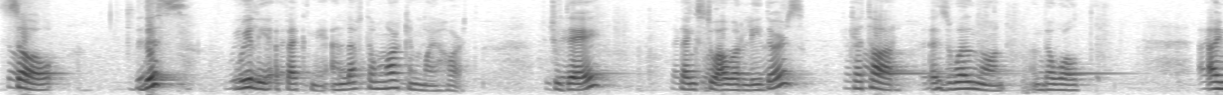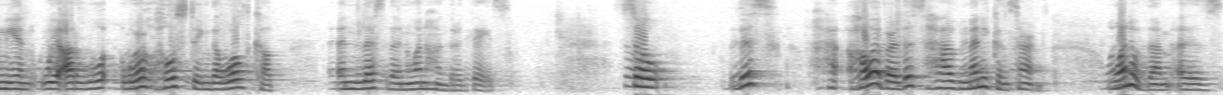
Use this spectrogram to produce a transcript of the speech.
So this really affected me and left a mark in my heart. Today, thanks to our leaders, Qatar is well known in the world. I mean, we are hosting the World Cup in less than 100 days. So this, however, this have many concerns. One of them is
